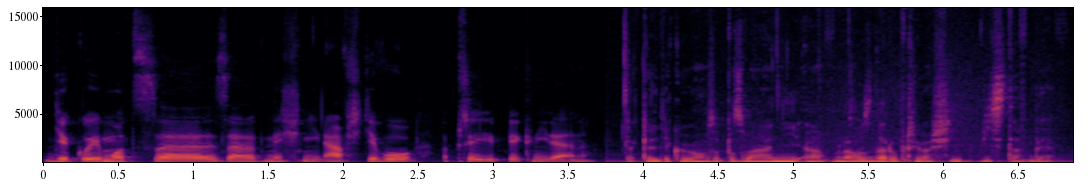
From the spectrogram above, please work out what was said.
Děkuji moc za dnešní návštěvu a přeji pěkný den. Také děkuji vám za pozvání a mnoho zdaru při vaší výstavbě.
